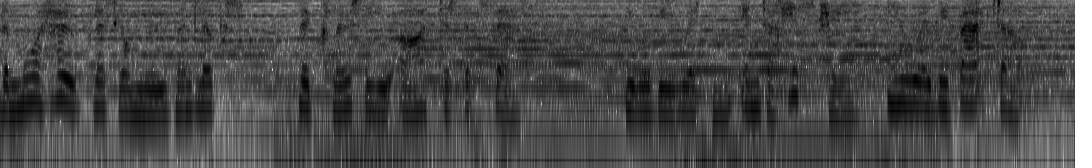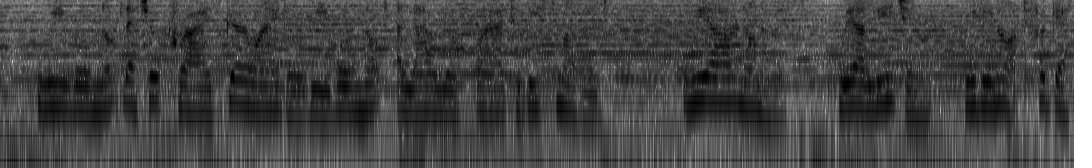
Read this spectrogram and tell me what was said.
The more hopeless your movement looks, the closer you are to success. You will be written into history, you will be backed up. We will not let your cries go idle we will not allow your fire to be smothered. We are anonymous, we are legion, we do not forget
